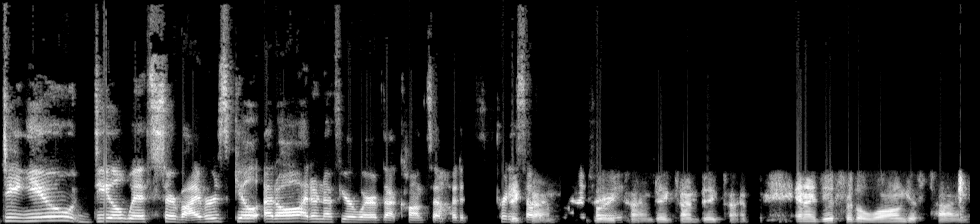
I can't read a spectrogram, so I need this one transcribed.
do you deal with survivor's guilt at all? I don't know if you're aware of that concept, but it's pretty Big time, big time, big time, big time. And I did for the longest time.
